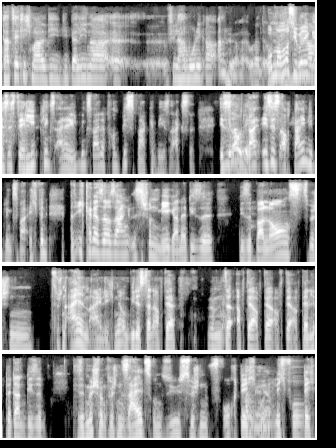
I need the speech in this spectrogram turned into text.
tatsächlich mal die, die Berliner äh, Philharmoniker anhöre. Oder, Und man muss überlegen, es ist der Lieblings, einer der Lieblingsweine von Bismarck gewesen, Axel. Ist, genau es, auch dein, ist es auch dein Lieblingswein? Ich finde, also ich kann ja so sagen, es ist schon mega, ne? Diese, diese Balance zwischen zwischen allem eigentlich, ne? Und wie das dann auf der, auf der, auf der, auf der, auf der Lippe dann diese, diese Mischung zwischen Salz und Süß, zwischen fruchtig okay, und ja. nicht fruchtig,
